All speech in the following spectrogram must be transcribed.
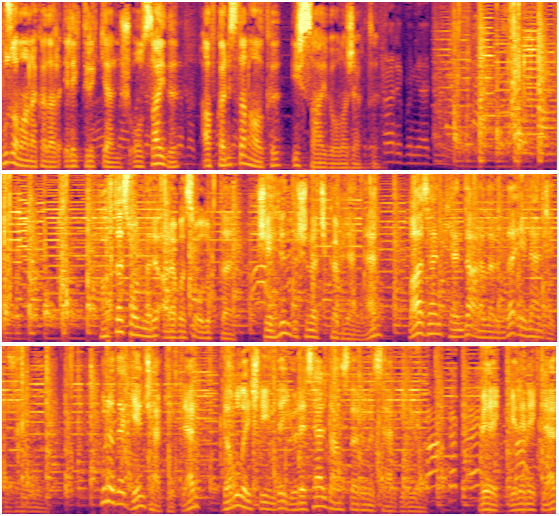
Bu zamana kadar elektrik gelmiş olsaydı Afganistan halkı iş sahibi olacaktı. Hafta sonları arabası olup da şehrin dışına çıkabilenler bazen kendi aralarında eğlence düzenliyor. Burada genç erkekler davul eşliğinde yöresel danslarını sergiliyor. Ve gelenekler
